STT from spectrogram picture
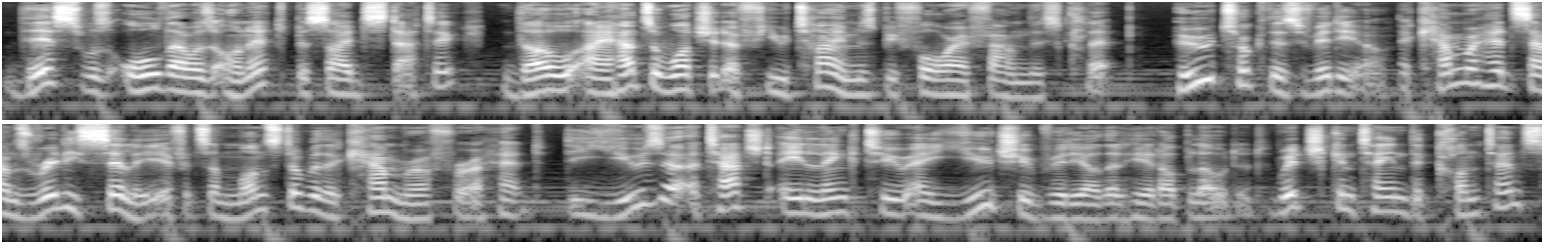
This was all that was on it besides static, though I had to watch it a few times before I found this clip. Who took this video? A camera head sounds really silly if it's a monster with a camera for a head. The user attached a link to a YouTube video that he had uploaded, which contained the contents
